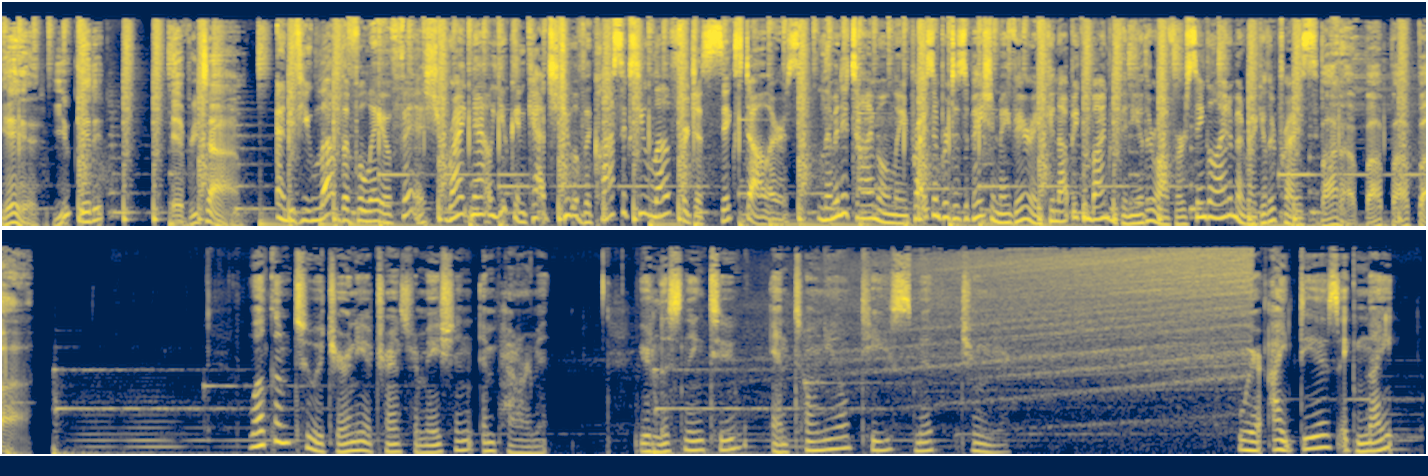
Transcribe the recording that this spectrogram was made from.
yeah, you get it every time. And if you love the filet of fish, right now you can catch two of the classics you love for just $6. Limited time only. Price and participation may vary. Cannot be combined with any other offer. Single item at regular price. Ba da ba ba ba. Welcome to a journey of transformation empowerment. You're listening to Antonio T. Smith Jr., where ideas ignite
